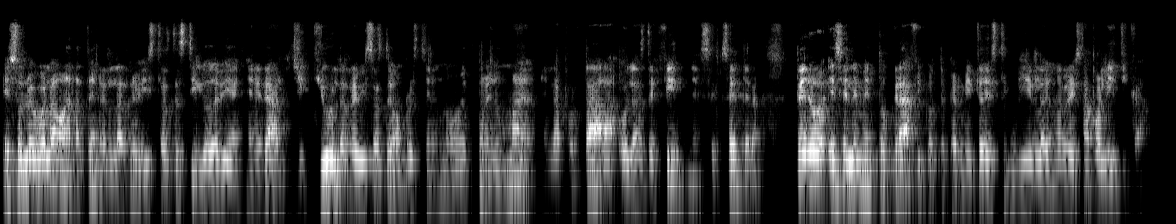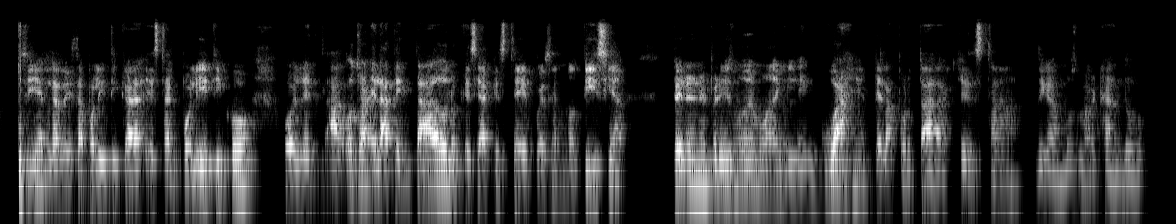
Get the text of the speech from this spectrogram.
Eso luego la van a tener las revistas de estilo de vida en general. GQ, las revistas de hombres tienen normalmente también un man en la portada, o las de fitness, etcétera. Pero ese elemento gráfico te permite distinguirla de una revista política, ¿sí? En la revista política está el político o el, otra, el atentado, lo que sea que esté pues en noticia, pero en el periodismo de moda hay un lenguaje de la portada que está, digamos, marcando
